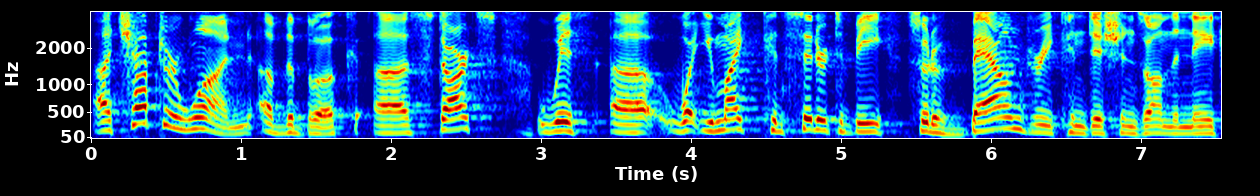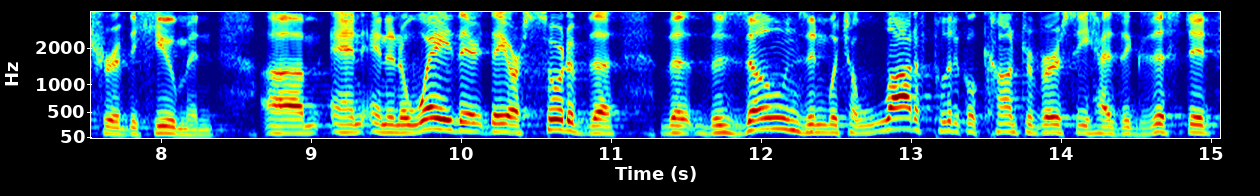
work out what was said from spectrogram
Uh, chapter one of the book uh, starts with uh, what you might consider to be sort of boundary conditions on the nature of the human. Um, and, and in a way, they are sort of the, the, the zones in which a lot of political controversy has existed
